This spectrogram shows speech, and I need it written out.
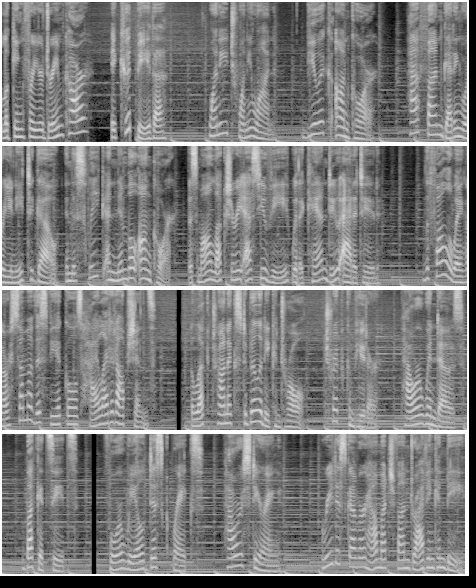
Looking for your dream car? It could be the 2021 Buick Encore. Have fun getting where you need to go in the sleek and nimble Encore, the small luxury SUV with a can-do attitude. The following are some of this vehicle's highlighted options. Electronic stability control, trip computer, power windows, bucket seats, four-wheel disc brakes, power steering. Rediscover how much fun driving can be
